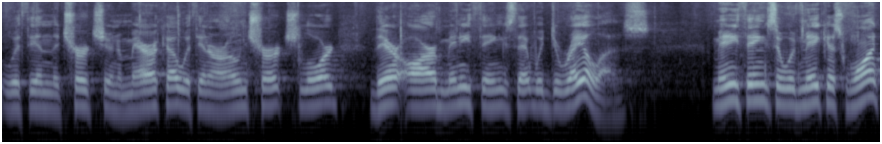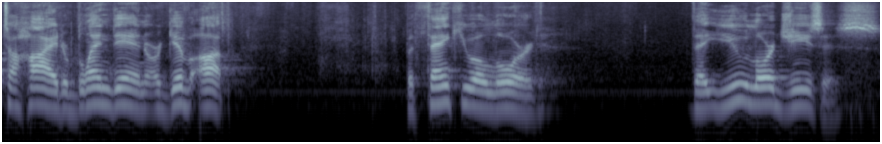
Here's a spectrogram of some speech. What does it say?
within the church in America, within our own church, Lord. There are many things that would derail us, many things that would make us want to hide or blend in or give up. But thank you, O Lord, that you, Lord Jesus,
